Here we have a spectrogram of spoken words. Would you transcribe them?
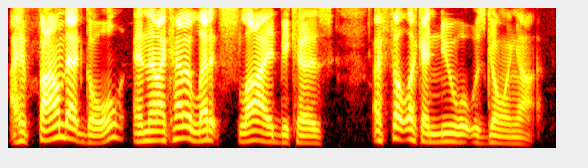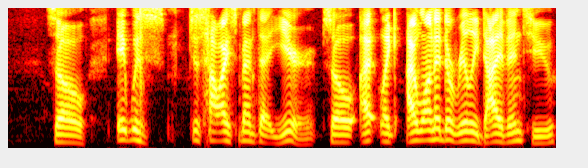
I have found that goal and then I kind of let it slide because I felt like I knew what was going on. So it was just how I spent that year. So I like I wanted to really dive into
